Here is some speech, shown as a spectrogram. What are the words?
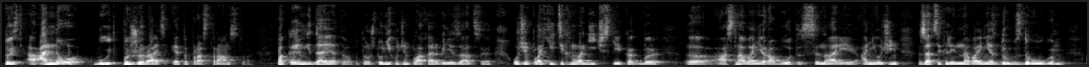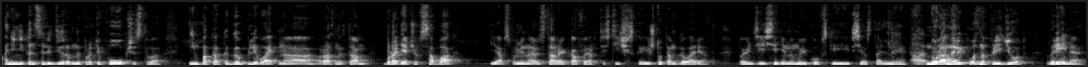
То есть а- оно будет пожирать это пространство. Пока им не до этого, потому что у них очень плохая организация, очень плохие технологические как бы э, основания работы, сценарии. Они очень зациклены на войне друг с другом. Они не консолидированы против общества. Им пока как бы плевать на разных там бродячих собак. Я вспоминаю старое кафе артистическое, и что там говорят. Понимаете, Есенин, и Маяковский и все остальные. Но рано или поздно придет время,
